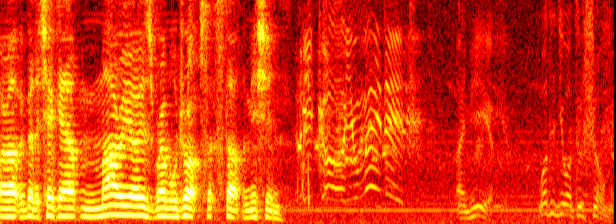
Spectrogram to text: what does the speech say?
Alright, we better check out Mario's Rebel Drops. Let's start the mission. Rico, you made it! I'm here. What did you want to show me?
